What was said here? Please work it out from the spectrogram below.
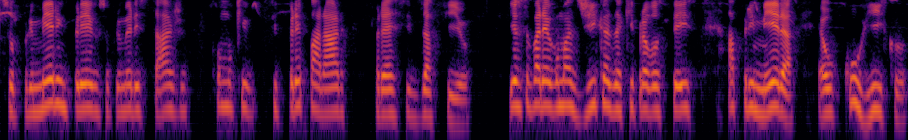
Seu primeiro emprego, seu primeiro estágio, como que se preparar para esse desafio? E eu separei algumas dicas aqui para vocês. A primeira é o currículo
